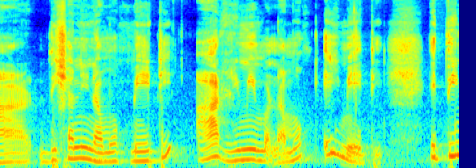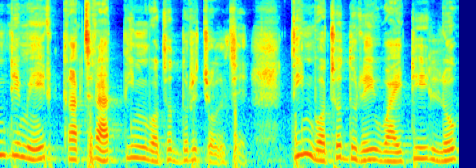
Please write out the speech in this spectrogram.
আর দিশানি নামক মেয়েটি আর রিমি নামক এই মেয়েটি, এই তিনটি মেয়ের কাঁচরা তিন বছর ধরে চলছে। তিন বছর ধরে ওয়াইটির লোক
